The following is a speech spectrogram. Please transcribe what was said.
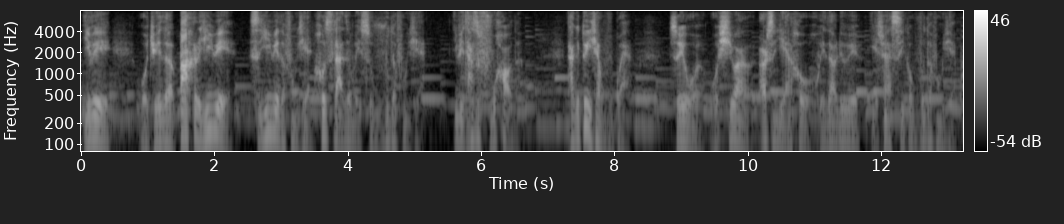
因为我觉得巴赫的音乐是音乐的奉献，后斯塔认为是无的奉献，因为它是符号的，它跟对象无关，所以我我希望二十年后回到纽约也算是一个无的奉献吧。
